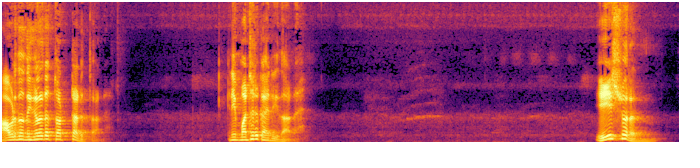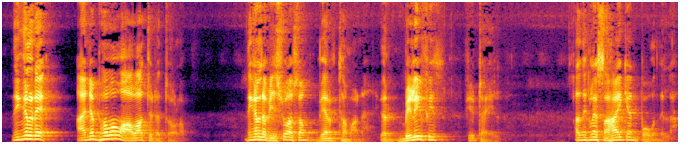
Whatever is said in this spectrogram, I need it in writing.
അവിടുന്ന് നിങ്ങളുടെ തൊട്ടടുത്താണ്. ഇനി മറ്റൊരു കാര്യം ഇതാണ്. ഈശ്വരൻ നിങ്ങളുടെ അനുഭവമാവാത്തിടത്തോളം നിങ്ങളുടെ വിശ്വാസം വ്യർത്ഥമാണ്. യുവർ ബിലീഫ് ഈസ് ഫ്യൂട്ടൈൽ അത് നിങ്ങളെ സഹായിക്കാൻ പോകുന്നില്ല.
